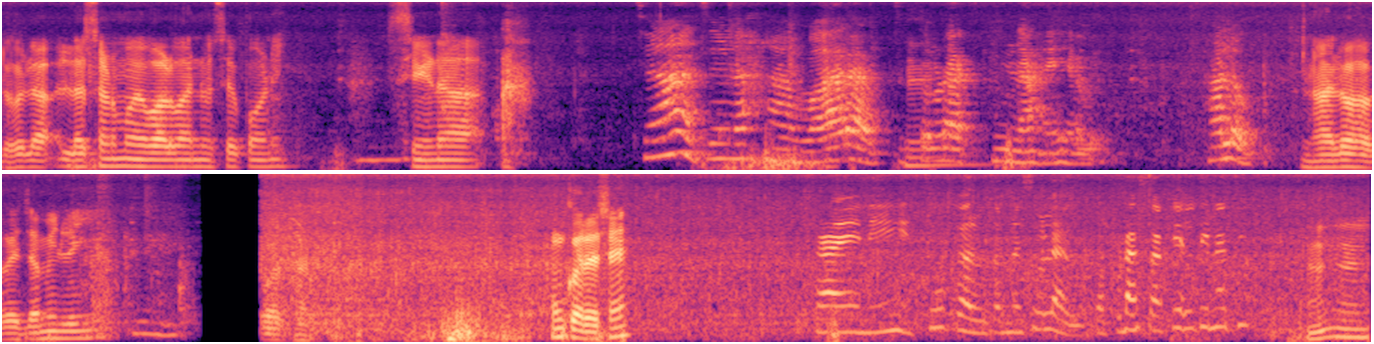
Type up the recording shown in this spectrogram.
ઢોલા લસણમાં વાળવાનું છે પાણી. સીણા હાલો. હાલો હવે જમી લઈએ. શું કરે છે? કાંઈ નહીં. શું કરું? તમને શું લાગ્યું? કપડાં સકેલતી નથી? હમ.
